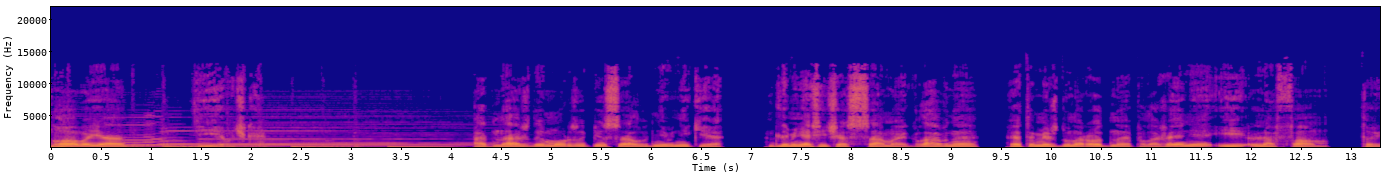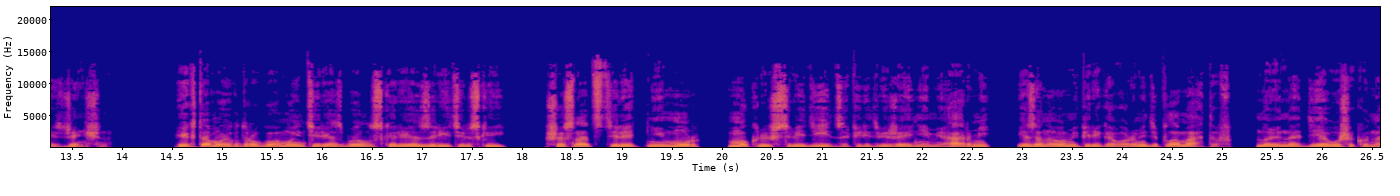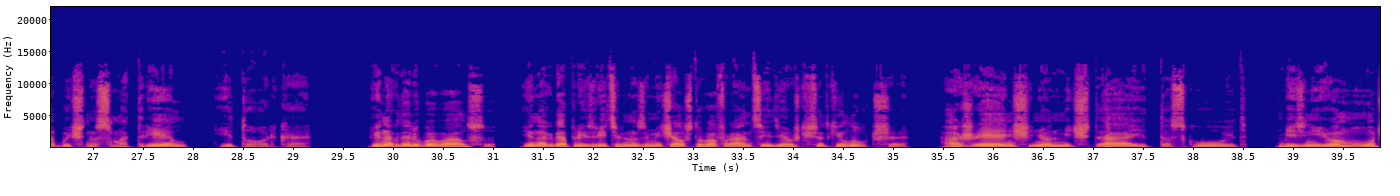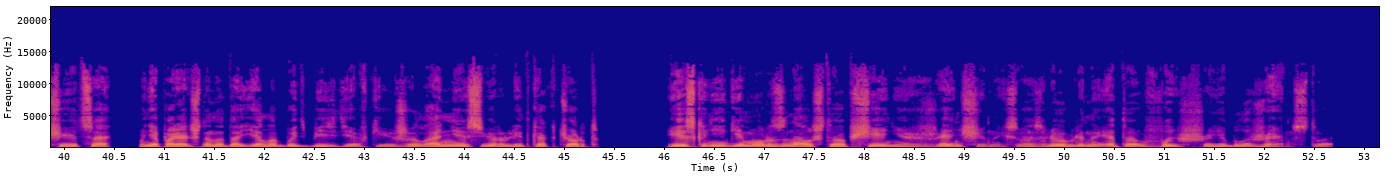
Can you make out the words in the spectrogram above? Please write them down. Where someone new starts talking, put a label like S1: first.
S1: Новая девочка. Однажды Мур записал в дневнике «Для меня сейчас самое главное — это международное положение и «la femme», то есть женщина. И к тому и к другому интерес был скорее зрительский. Шестнадцатилетний Мур мог лишь следить за передвижениями армий и за новыми переговорами дипломатов, но и на девушек он обычно смотрел и только. Иногда любовался, иногда презрительно замечал, что во Франции девушки все-таки лучше. О женщине он мечтает, тоскует, без нее мучается. Мне порядочно надоело быть без девки, желание сверлит как черт. Из книги Мур знал, что общение с женщиной, с возлюбленной — это высшее блаженство.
